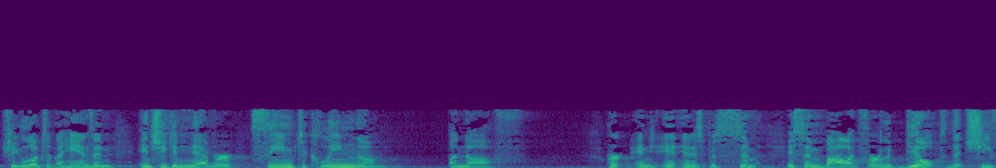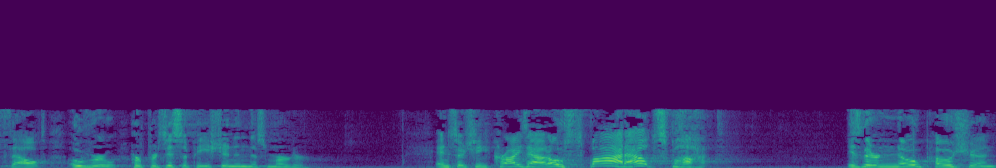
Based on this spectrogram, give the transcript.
she looks at the hands and, and she can never seem to clean them enough. Her, and, and, and it's, it's symbolic for the guilt that she felt over her participation in this murder. And so she cries out, Oh, spot, out spot. Is there no potion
